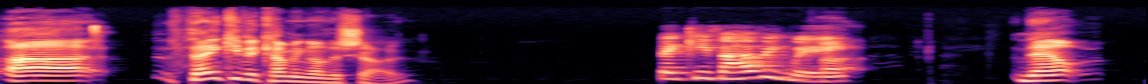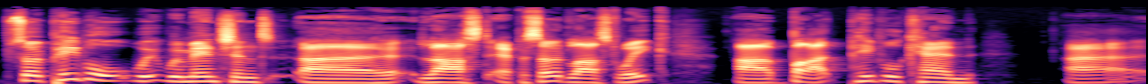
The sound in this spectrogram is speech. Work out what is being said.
uh, thank you for coming on the show. Thank you for having me. Uh, Now, so people, we, we mentioned uh, last episode, last week, uh, but people can uh,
